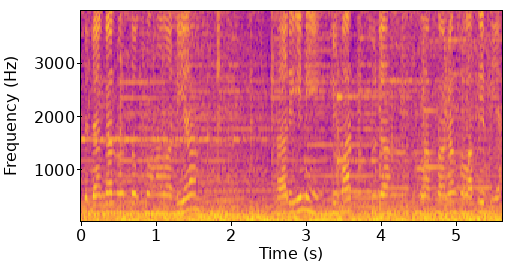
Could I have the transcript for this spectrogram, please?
sedangkan untuk Muhammadiyah hari ini Jumat sudah melaksanakan sholat id ya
